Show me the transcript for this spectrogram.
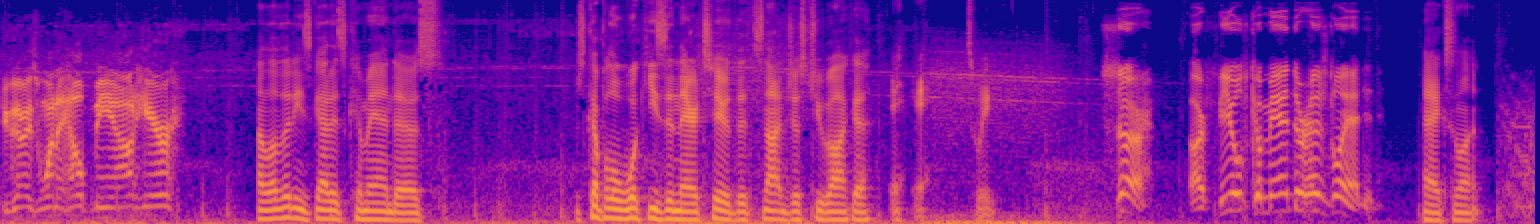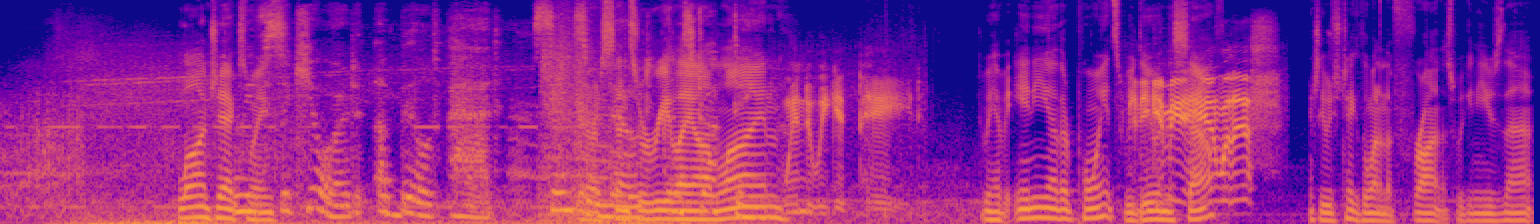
You guys want to help me out here? I love that he's got his commandos. There's a couple of Wookiees in there too. That's not just Chewbacca. Sweet. Sir, our field commander has landed. Excellent. Launch We've X-wings. secured a build pad. Sensor our sensor node relay online. When do we get paid? Do we have any other points? We Can do you in the me a south. hand with this? Actually, we should take the one in the front so we can use that.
